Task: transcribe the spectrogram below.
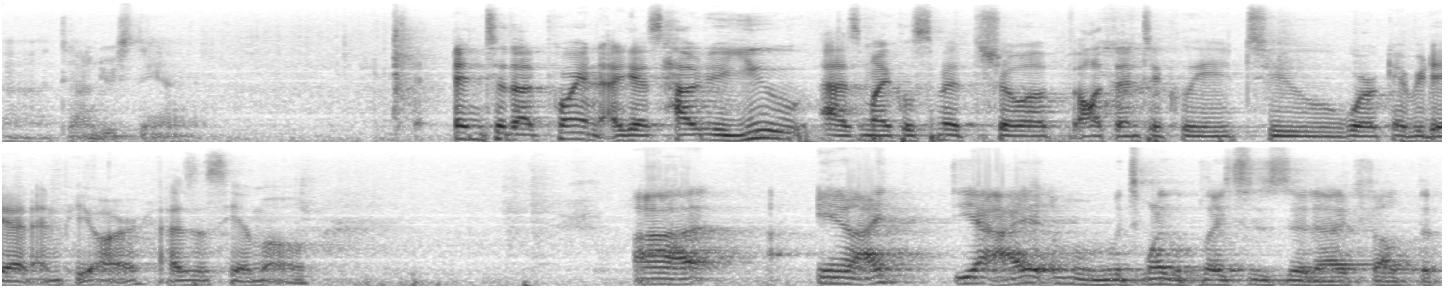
uh, to understand and to that point, I guess, how do you, as Michael Smith, show up authentically to work every day at NPR as a CMO? Uh, you know, I yeah, I, it's one of the places that I felt the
